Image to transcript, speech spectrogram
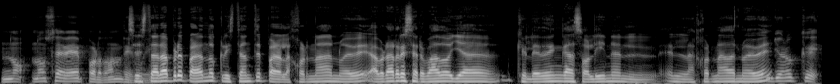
no, no se ve por dónde. ¿Se güey. estará preparando Cristante para la jornada 9? ¿Habrá reservado ya que le den gasolina en, en la jornada 9? Yo creo que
